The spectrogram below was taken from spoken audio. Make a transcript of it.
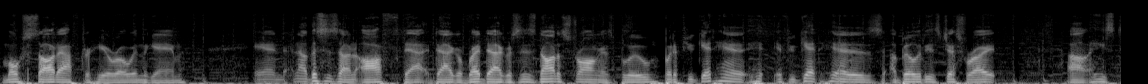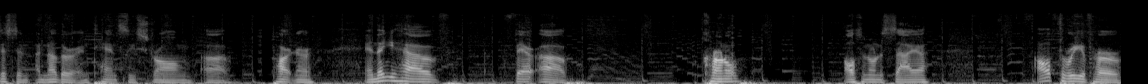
most sought after hero in the game. And now this is an off da dagger. Red daggers is not as strong as blue, but if you get his, if you get his abilities just right, uh, he's just an, another intensely strong uh, partner. And then you have Fair, uh, Colonel, also known as Saya. All three of her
